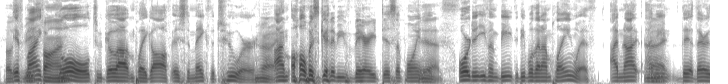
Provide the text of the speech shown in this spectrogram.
supposed if my fun. goal to go out and play golf is to make the tour, Right. I'm always going to be very disappointed. yes, or to even beat the people that I'm playing with. I'm not. I mean, they're, they're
